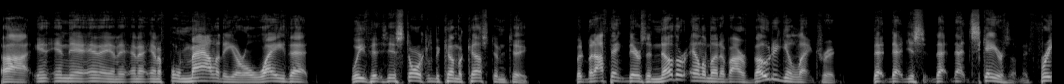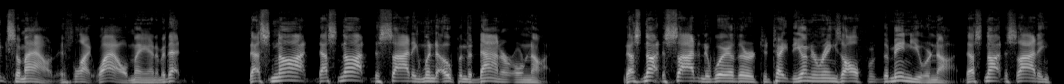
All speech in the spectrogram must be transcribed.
uh, in in, in, in, a, in a formality or a way that we've historically become accustomed to. But but I think there's another element of our voting electorate that that just that that scares them. It freaks them out. It's like, wow, man. I mean that that's not that's not deciding when to open the diner or not. That's not deciding whether to take the onion rings off of the menu or not. That's not deciding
